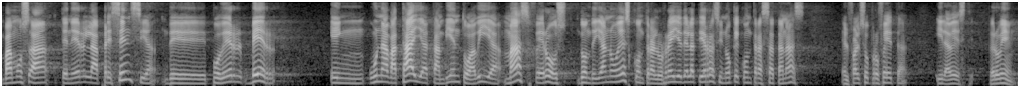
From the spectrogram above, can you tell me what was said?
vamos a tener la presencia de poder ver en una batalla también todavía más feroz, donde ya no es contra los reyes de la tierra, sino que contra Satanás, el falso profeta y la bestia. Pero bien,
